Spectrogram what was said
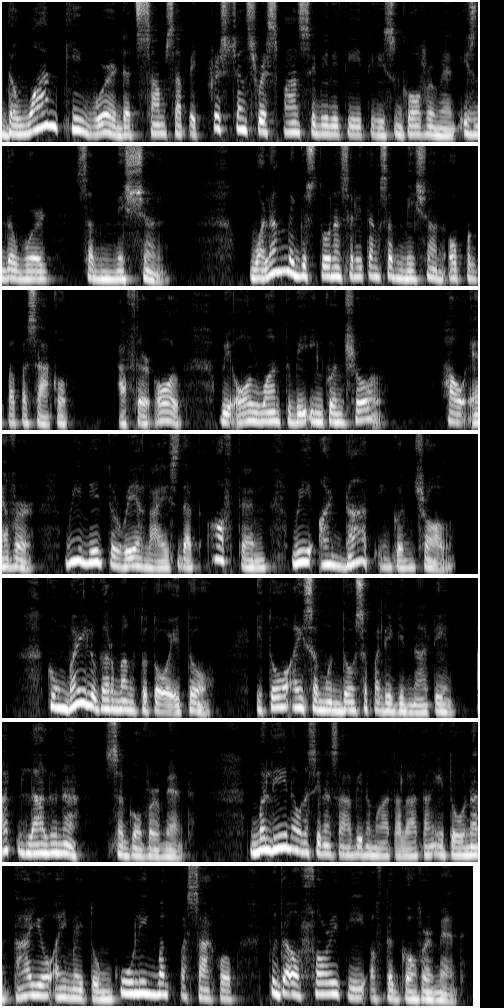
The one key word that sums up a Christian's responsibility to his government is the word submission. Walang may gusto ng salitang submission o pagpapasakop. After all, we all want to be in control. However, we need to realize that often we are not in control. Kung may lugar mang totoo ito, ito ay sa mundo sa paligid natin at lalo na sa government. Malinaw na sinasabi ng mga talatang ito na tayo ay may tungkuling magpasakop to the authority of the government.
